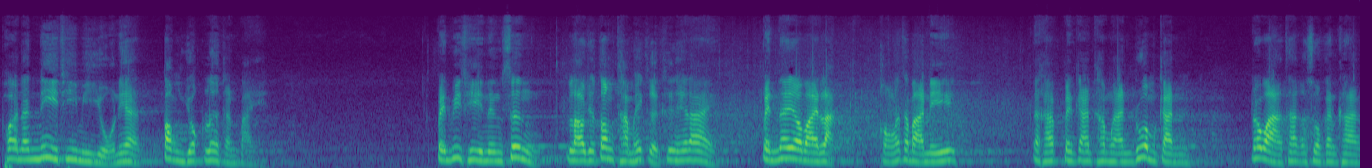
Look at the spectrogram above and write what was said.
เพราะฉะนั้นหนี้ที่มีอยู่เนี่ยต้องยกเลิกกันไป เป็นวิธีหนึ่งซึ่งเราจะต้องทำให้เกิดขึ้นให้ได้ เป็นนโยบายหลักของรัฐบาลนี้นะครับ เป็นการทำงานร่วมกันระหว่างทางกระทรวงการคลัง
